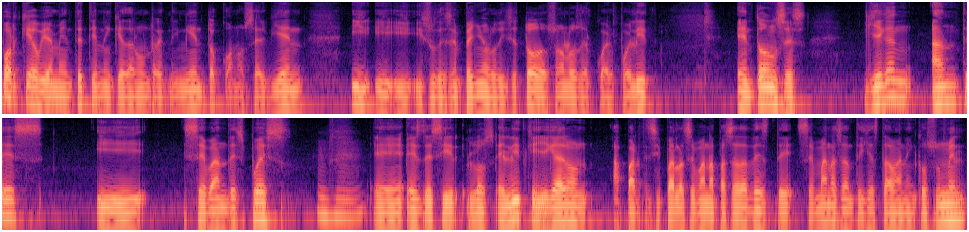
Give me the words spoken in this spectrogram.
porque obviamente tienen que dar un rendimiento, conocer bien y, y, su desempeño lo dice todo, son los del cuerpo elite. Entonces, llegan antes y se van después. Eh, es decir, los elite que llegaron a participar la semana pasada, desde semanas antes ya estaban en Cozumel.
